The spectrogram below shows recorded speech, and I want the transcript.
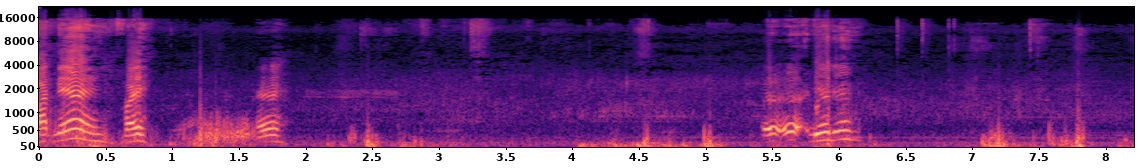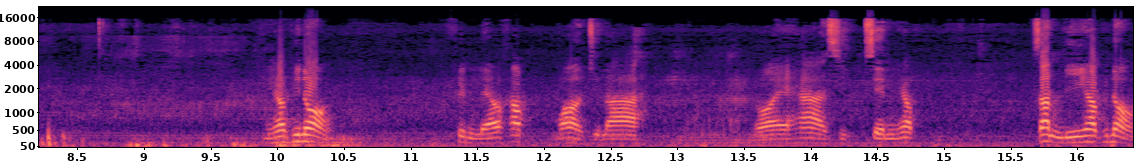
มัดเนี้ยไป เออ เออเออเดี๋ยวเดี๋ยวนี่ครับพี่น้อง ขึ้นแล้วครับ ว้าวจุฬาร้อยห้าสิบเซนครับ สั้นดีครับพี่น้อง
